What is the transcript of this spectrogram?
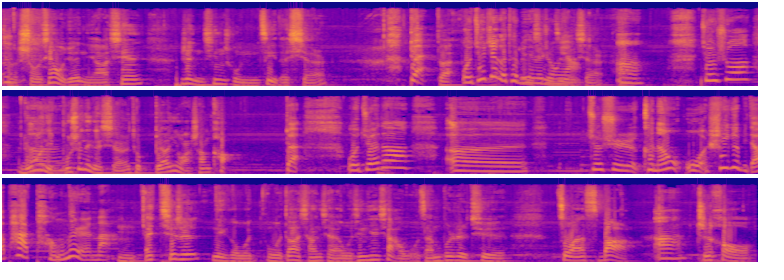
这个首先我觉得你要先认清楚你自己的型儿，对，对我觉得这个特别特别重要型儿。嗯啊，就是说，如果你呃不是那个型儿，就不要硬往上靠。对，我觉得，呃，就是可能我是一个比较怕疼的人吧。嗯，哎，其实那个我我倒想起来，我今天下午咱们不是去做完 SPA 啊，之后，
